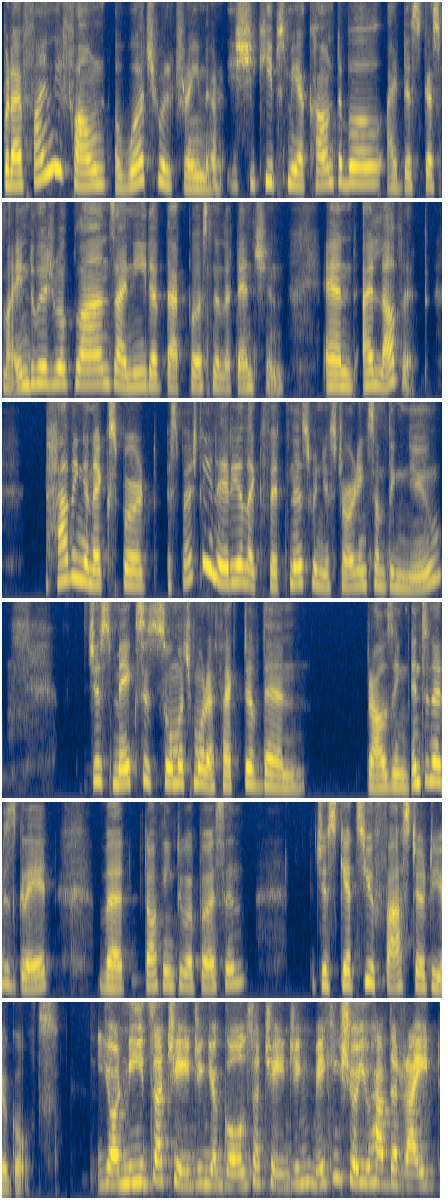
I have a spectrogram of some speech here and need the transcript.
but I finally found a virtual trainer. She keeps me accountable. I discuss my individual plans. I need that personal attention, and I love it. Having an expert, especially in an area like fitness, when you're starting something new, just makes it so much more effective than browsing. Internet is great, but talking to a person just gets you faster to your goals your needs are changing your goals are changing making sure you have the right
